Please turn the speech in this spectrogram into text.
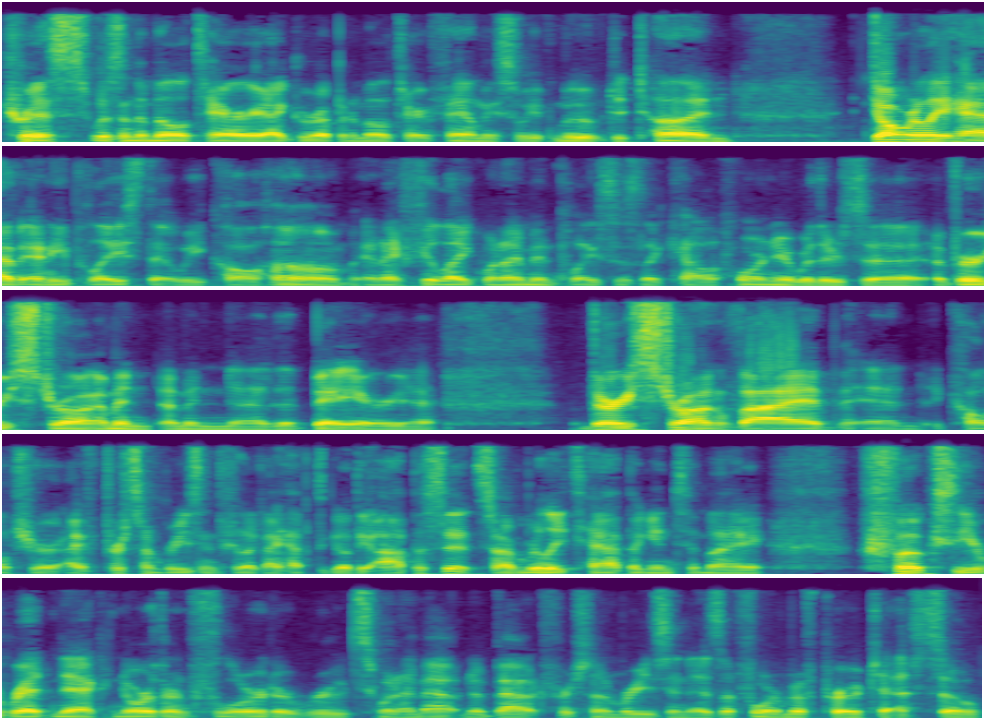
Chris was in the military. I grew up in a military family, so we've moved a ton. Don't really have any place that we call home, and I feel like when I'm in places like California, where there's a, a very strong. I'm in I'm in uh, the Bay Area, very strong vibe and culture. I for some reason feel like I have to go the opposite. So I'm really tapping into my folksy redneck northern Florida roots when I'm out and about for some reason as a form of protest. So,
